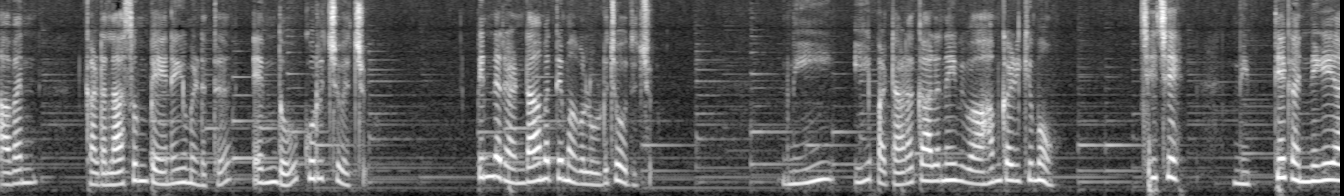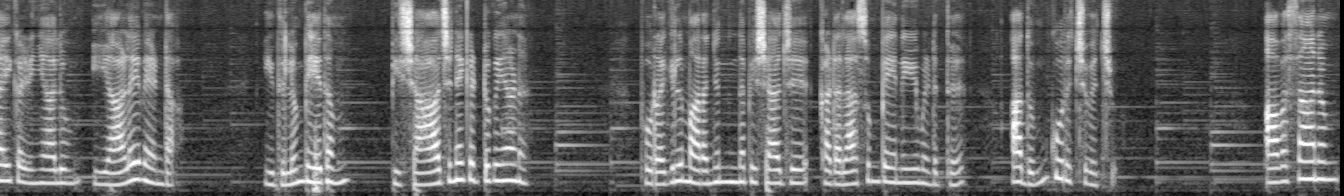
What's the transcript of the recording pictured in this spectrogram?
അവൻ കടലാസും പേനയും എടുത്ത് എന്തോ കുറിച്ചു വെച്ചു. പിന്നെ രണ്ടാമത്തെ മകളോട് ചോദിച്ചു നീ ഈ പട്ടാളക്കാരനെ വിവാഹം കഴിക്കുമോ? ചേച്ചേ നിത്യകന്യകയായി കഴിഞ്ഞാലും ഇയാളെ വേണ്ട. ഇതിലും ഭേദം പിശാചിനെ കെട്ടുകയാണ്. പുറകിൽ മറഞ്ഞു നിന്ന പിശാജ് കടലാസും പേനയും എടുത്ത് അതും കുറിച്ചു വെച്ചു. അവസാനം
